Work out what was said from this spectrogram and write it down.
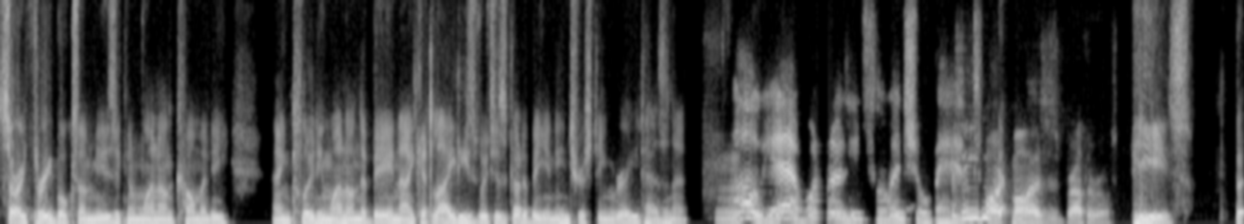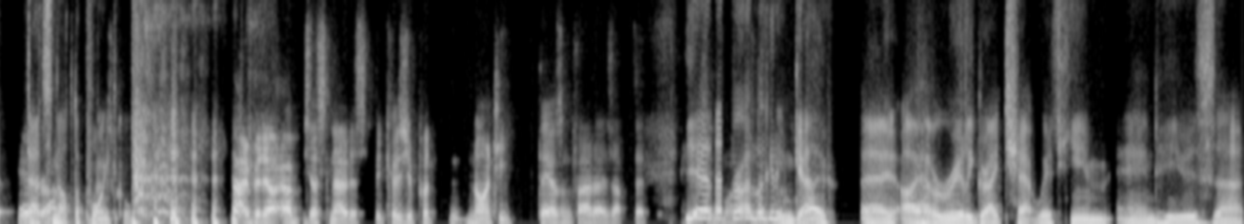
sorry, three books on music and one on comedy, including one on the Barenaked Ladies, which has got to be an interesting read, hasn't it? Mm. Oh, yeah. What an influential band. Is he Mike Myers' brother? Or? He is. But yeah, that's right. not the point. Cool. no, but I, have just noticed because you put 90,000 photos up that. Yeah, that's right. Look at him go. Uh, I have a really great chat with him, and he was uh,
